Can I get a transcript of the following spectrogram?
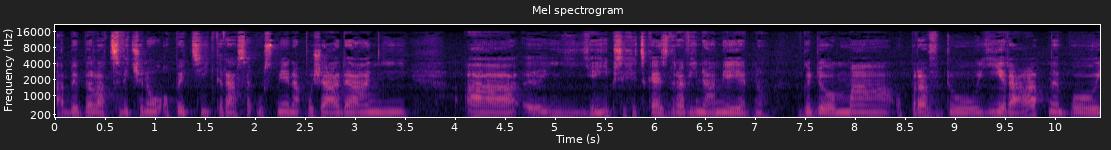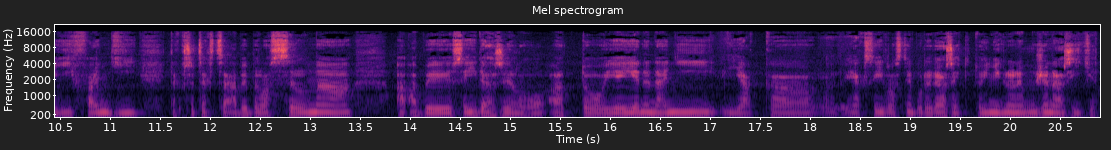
aby byla cvičenou opicí, která se usměje na požádání a její psychické zdraví nám je jedno kdo má opravdu jí rád nebo jí fandí, tak přece chce, aby byla silná a aby se jí dařilo. A to je jen na ní, jak, jak se jí vlastně bude dařit. To jí nikdo nemůže nařídit.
